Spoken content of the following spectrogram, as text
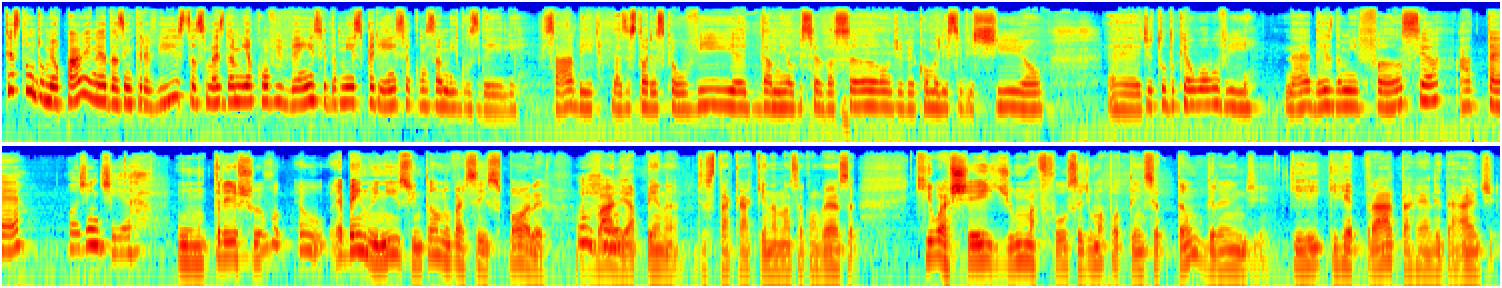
questão do meu pai, né, das entrevistas, mas da minha convivência, da minha experiência com os amigos dele, sabe? Das histórias que eu ouvia, da minha observação, de ver como eles se vestiam, é, de tudo que eu ouvi, né, desde a minha infância até hoje em dia. Um trecho, eu, vou, eu é bem no início, então não vai ser spoiler, uhum. vale a pena destacar aqui na nossa conversa que eu achei de uma força, de uma potência tão grande, que, que retrata a realidade.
